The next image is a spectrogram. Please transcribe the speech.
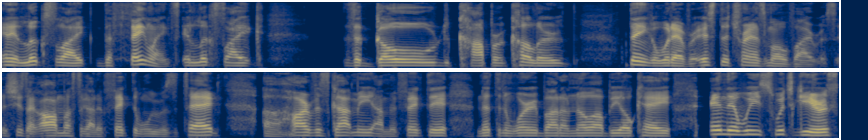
and it looks like the phalanx. It looks like the gold copper colored thing or whatever. It's the transmode virus. And she's like, oh, I must have got infected when we was attacked. Uh, Harvest got me. I'm infected. Nothing to worry about. I know I'll be okay. And then we switch gears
